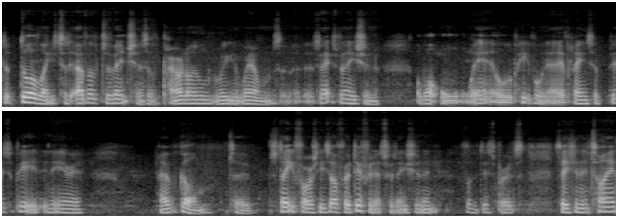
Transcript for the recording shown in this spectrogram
the doorways to the other dimensions of parallel realms. It's an explanation of what all, where all the people in airplanes have disappeared in the area have gone. So, state authorities offer a different explanation for the disappearance, stating the entire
